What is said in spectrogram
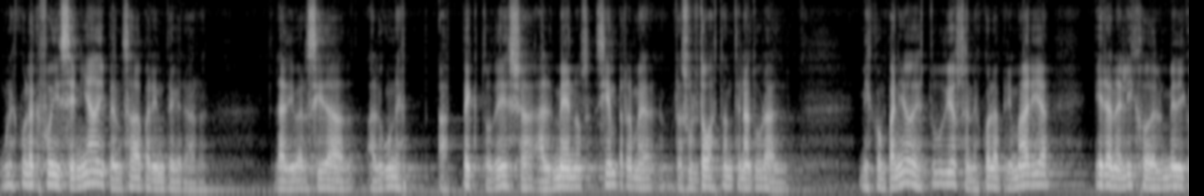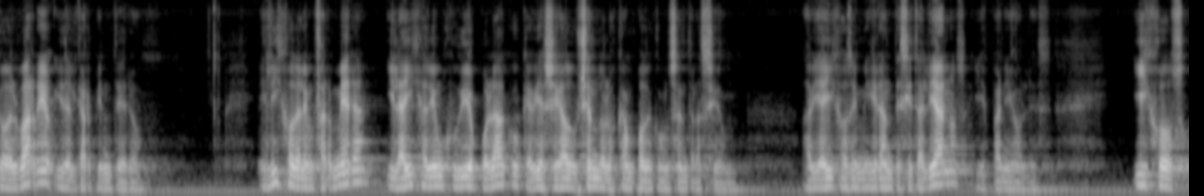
una escuela que fue diseñada y pensada para integrar la diversidad, algún aspecto de ella, al menos, siempre me resultó bastante natural. Mis compañeros de estudios en la escuela primaria eran el hijo del médico del barrio y del carpintero, el hijo de la enfermera y la hija de un judío polaco que había llegado huyendo a los campos de concentración. Había hijos de inmigrantes italianos y españoles, hijos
